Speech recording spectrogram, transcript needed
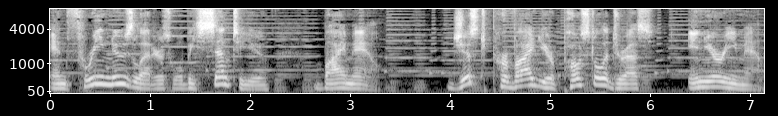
and free newsletters will be sent to you by mail. Just provide your postal address in your email.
